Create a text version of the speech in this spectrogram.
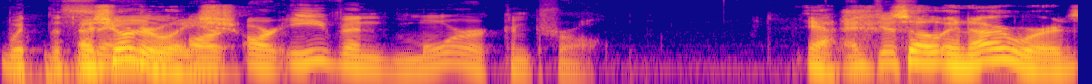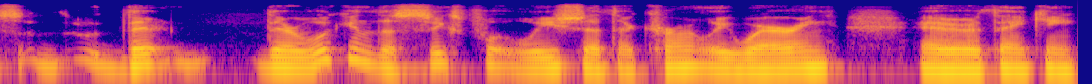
with the A same shorter or, leash. or even more control. Yeah. And just- so, in other words, they're they're looking at the six foot leash that they're currently wearing, and they're thinking,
